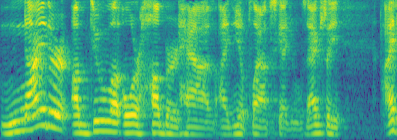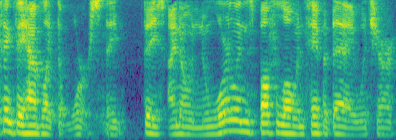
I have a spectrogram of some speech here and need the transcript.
neither Abdullah or Hubbard have ideal playoff schedules. Actually, I think they have like the worst. They face, I know, New Orleans, Buffalo, and Tampa Bay, which are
